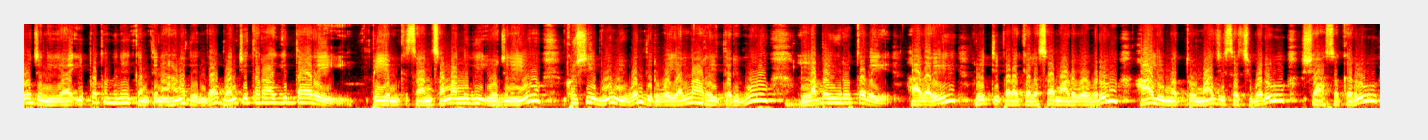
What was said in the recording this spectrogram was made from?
ಯೋಜನೆಯ ಇಪ್ಪತ್ತೊಂದನೇ ಕಂತಿನ ಹಣದಿಂದ ವಂಚಿತರಾಗಿದ್ದಾರೆ. ಪಿಎಂ ಕಿಸಾನ್ ಸಮ್ಮಾನ್ ನಿಧಿ ಯೋಜನೆಯು ಕೃಷಿ ಭೂಮಿ ಹೊಂದಿರುವ ಎಲ್ಲಾ ರೈತರಿಗೂ ಲಭ್ಯವಿರುತ್ತದೆ ಆದರೆ ವೃತ್ತಿಪರ ಕೆಲಸ ಮಾಡುವವರು, ಹಾಲಿ ಮತ್ತು ಮಾಜಿ ಸಚಿವರು, ಶಾಸಕರು,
